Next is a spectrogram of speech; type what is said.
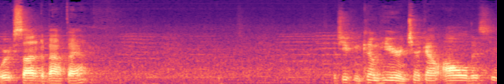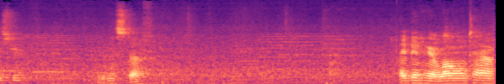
We're excited about that. But you can come here and check out all this history and this stuff. They've been here a long time.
